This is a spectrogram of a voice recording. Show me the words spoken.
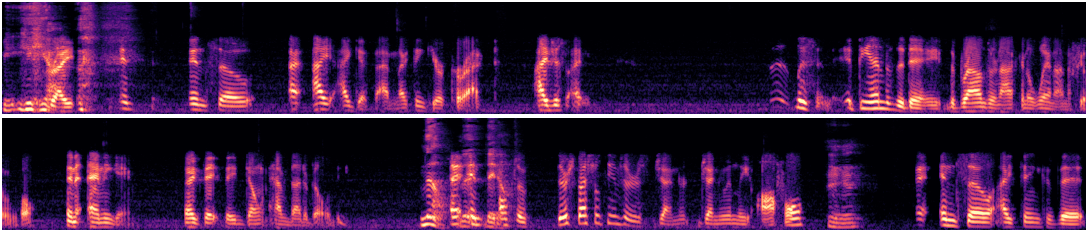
Yeah. Right. And and so I, I, I get that, and I think you're correct. I just, I listen. At the end of the day, the Browns are not going to win on a field goal in any game. Like they, they don't have that ability. No, and, they, and they also their special teams are just genu- genuinely awful. Mm-hmm. And so I think that,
